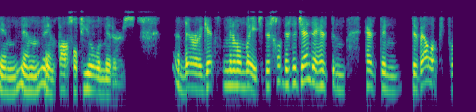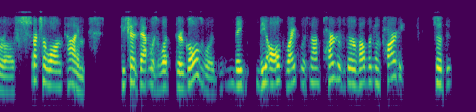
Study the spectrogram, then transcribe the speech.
in, fossil fuel emitters. They're against minimum wage. This this agenda has been has been developed for a, such a long time because that was what their goals were. They, the alt right was not part of the Republican Party, so th-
